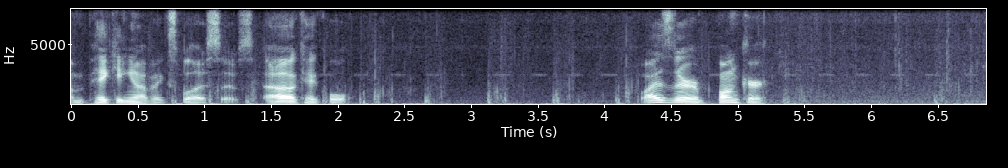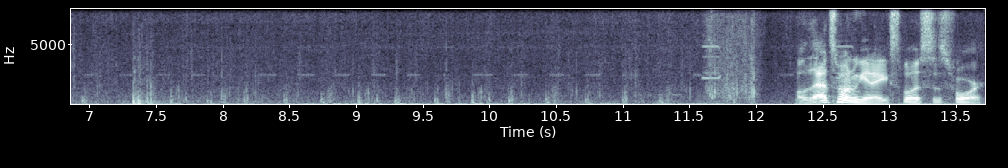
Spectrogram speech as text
I'm picking up explosives. Okay, cool. Why is there a bunker? Oh, that's what I'm getting explosives for.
